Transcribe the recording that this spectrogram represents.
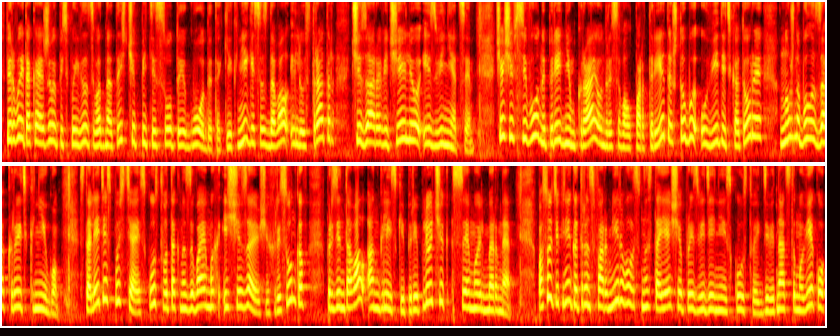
Впервые такая живопись появилась в 1500-е годы. Такие книги создавал иллюстратор Чезаро Вичелио из Венеции. Чаще всего на переднем крае он рисовал портреты, чтобы увидеть которые нужно было за закрыть книгу. Столетия спустя искусство так называемых исчезающих рисунков презентовал английский переплетчик Сэмюэль Мерне. По сути, книга трансформировалась в настоящее произведение искусства, и к XIX веку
